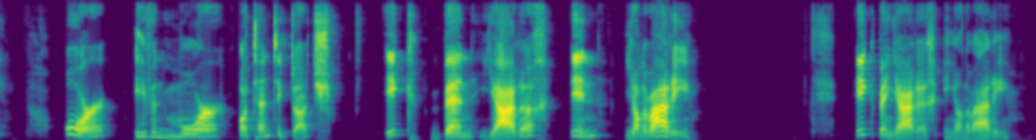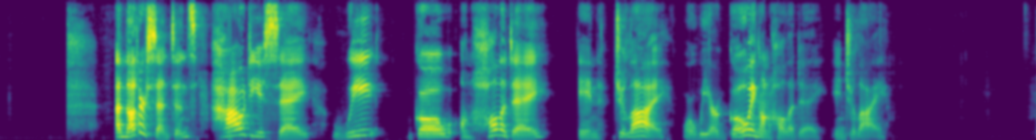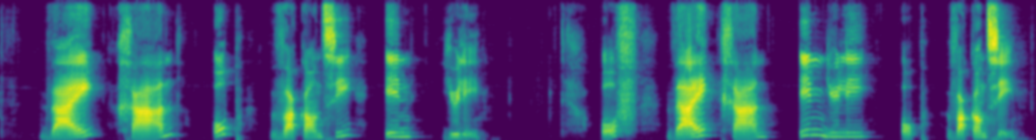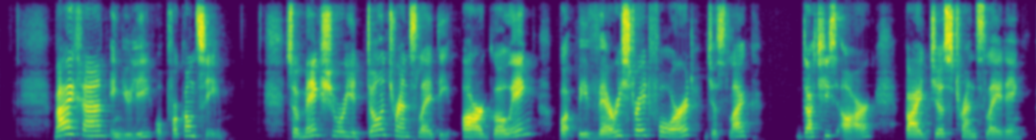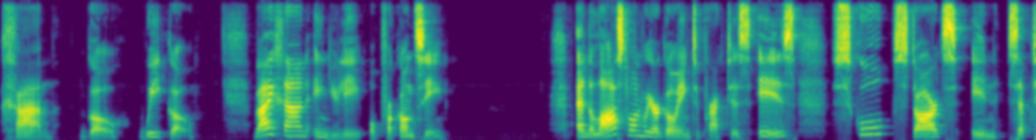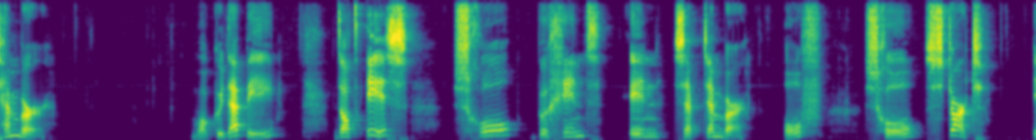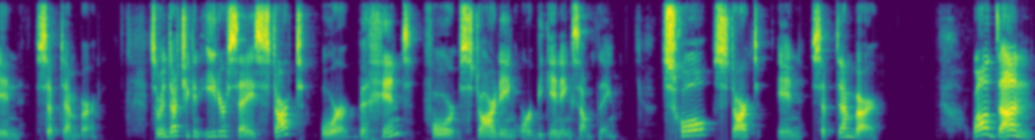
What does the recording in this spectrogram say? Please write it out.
Or even more authentic Dutch, Ik ben jarig in januari. Ik ben jarig in januari. Another sentence How do you say we go on holiday in July? Or we are going on holiday in July. Wij gaan op vakantie in juli. Of wij gaan in juli op vakantie. Wij gaan in juli op vakantie. So make sure you don't translate the are going, but be very straightforward, just like Dutchies are, by just translating gaan, go, we go. Wij gaan in juli op vakantie. And the last one we are going to practice is school starts in September. What could that be? Dat is school begint in September of school start in September. So in Dutch, you can either say start or begint for starting or beginning something. School start in September. Well done.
